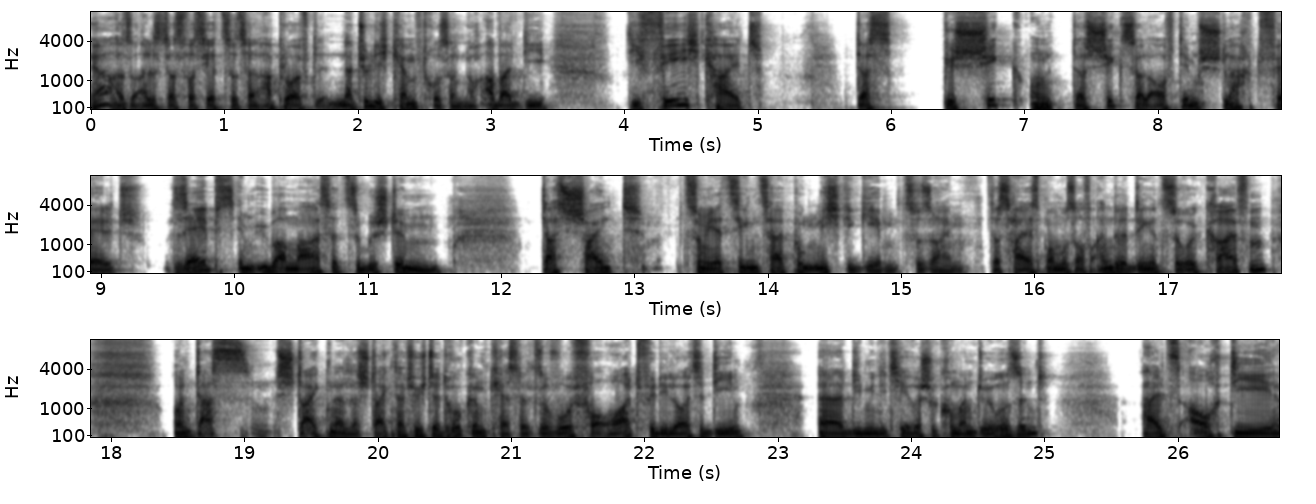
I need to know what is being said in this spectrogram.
Ja, also alles das, was jetzt sozusagen abläuft, natürlich kämpft Russland noch, aber die, die Fähigkeit, das Geschick und das Schicksal auf dem Schlachtfeld selbst im Übermaße zu bestimmen, das scheint zum jetzigen Zeitpunkt nicht gegeben zu sein. Das heißt, man muss auf andere Dinge zurückgreifen. Und das steigt, das steigt natürlich der Druck im Kessel, sowohl vor Ort für die Leute, die, äh, die militärische Kommandeure sind, als auch die,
